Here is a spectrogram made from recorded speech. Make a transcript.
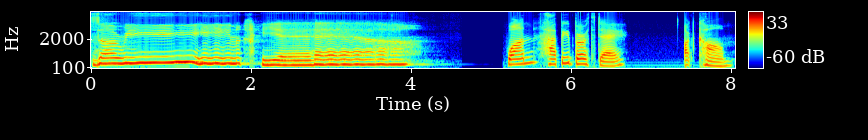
zareen Yeah. One happy birthday dot com.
